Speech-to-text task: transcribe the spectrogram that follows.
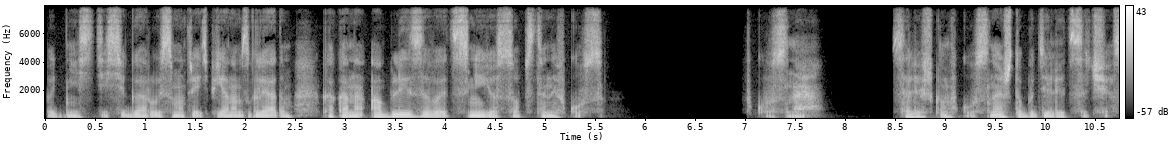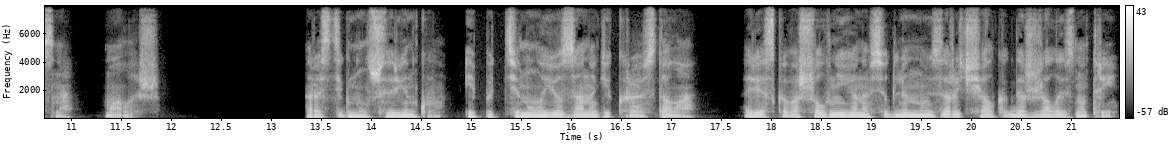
Поднести сигару и смотреть пьяным взглядом, как она облизывает с нее собственный вкус. Вкусная. Слишком вкусная, чтобы делиться честно, малыш расстегнул ширинку и подтянул ее за ноги к краю стола. Резко вошел в нее на всю длину и зарычал, когда сжало изнутри.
